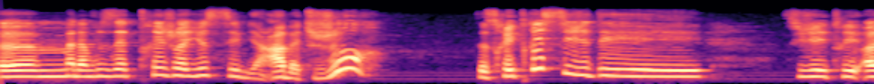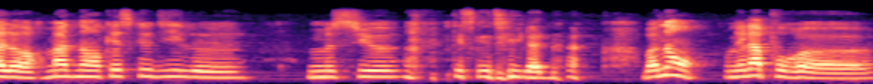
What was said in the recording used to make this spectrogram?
euh, Madame, vous êtes très joyeuse, c'est bien. Ah ben toujours. Ça serait triste si j'étais, si j'étais. Alors maintenant, qu'est-ce que dit le monsieur? Qu'est-ce que dit la dame? Bah non, on est là pour, hein,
